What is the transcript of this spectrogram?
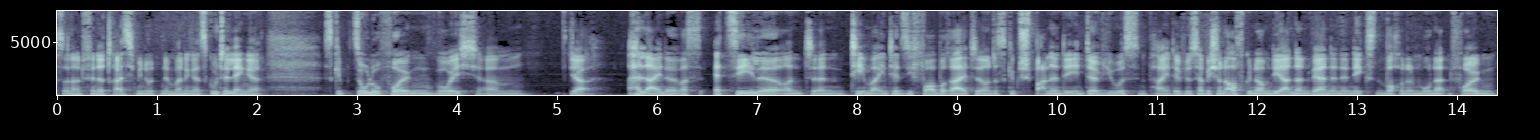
sondern finde 30 Minuten immer eine ganz gute Länge. Es gibt Solo-Folgen, wo ich ähm, ja alleine was erzähle und ein Thema intensiv vorbereite und es gibt spannende Interviews. Ein paar Interviews habe ich schon aufgenommen, die anderen werden in den nächsten Wochen und Monaten folgen.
